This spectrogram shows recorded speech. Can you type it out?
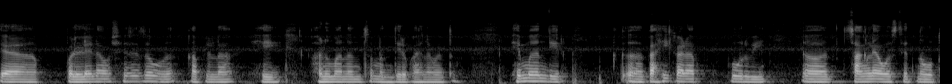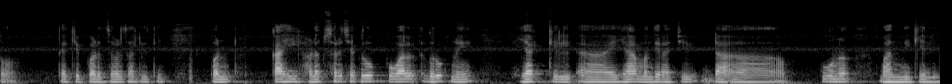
त्या पडलेल्या अवशेषाजवळ आपल्याला हे हनुमानांचं मंदिर पाहायला मिळतं. हे मंदिर काही काळापूर्वी चांगल्या अवस्थेत नव्हतं. त्याची पडझड झाली होती. पण काही हडपसरच्या ग्रुप वाल ग्रुपने ह्या किल ह्या मंदिराची डा पूर्ण बांधणी केली.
